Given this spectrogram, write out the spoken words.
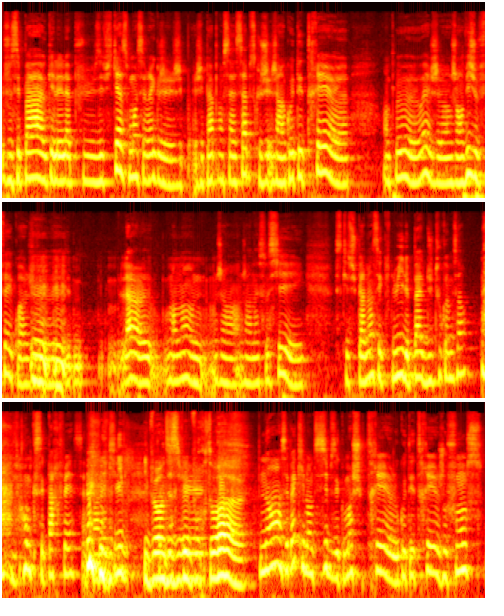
je sais pas quelle est la plus efficace. Moi, c'est vrai que j'ai- pas pensé à ça parce que j'ai un côté très. euh, un peu. ouais, j'ai envie, je fais quoi. Je- Mm, Là, euh, maintenant, j'ai un, associé et ce qui est super bien, c'est que lui, il est pas du tout comme ça. Donc, c'est parfait. Ça fait un équilibre. Il peut anticiper que- pour toi. euh, Non, c'est pas qu'il anticipe, c'est que moi je suis très. Le côté très. Je fonce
